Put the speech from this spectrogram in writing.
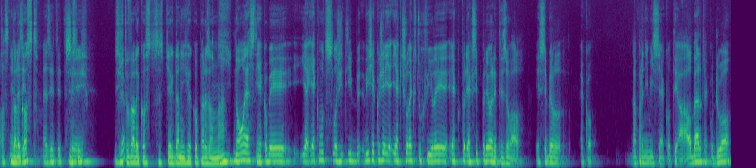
vlastně Velikost? Mezi, mezi ty tři. Myslíš? Myslíš Že? tu velikost těch daných jako person, ne? No jasně, jakoby, jak, jak moc složitý, víš, jakože jak člověk v tu chvíli, jak, jak si prioritizoval, jestli byl jako na prvním místě jako ty a Albert jako duo,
